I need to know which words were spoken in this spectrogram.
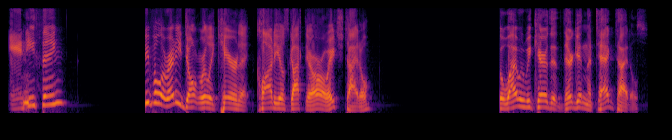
anything. People already don't really care that Claudio's got the ROH title. So why would we care that they're getting the tag titles?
